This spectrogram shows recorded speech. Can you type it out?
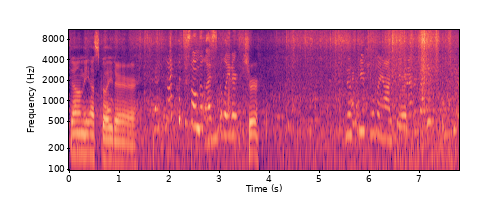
down the escalator. Can I put this on the escalator? Sure. Just keep holding on to it.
